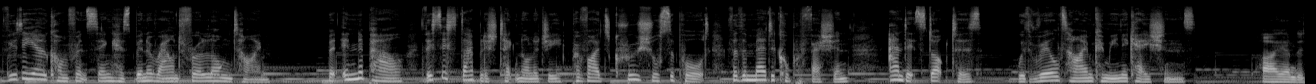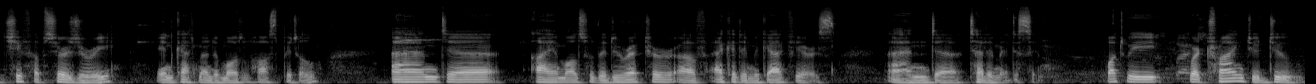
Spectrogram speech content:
Video conferencing has been around for a long time, but in Nepal, this established technology provides crucial support for the medical profession and its doctors with real-time communications. I am the chief of surgery in Kathmandu Model Hospital, and uh, I am also the director of academic affairs and uh, telemedicine. What we were trying to do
